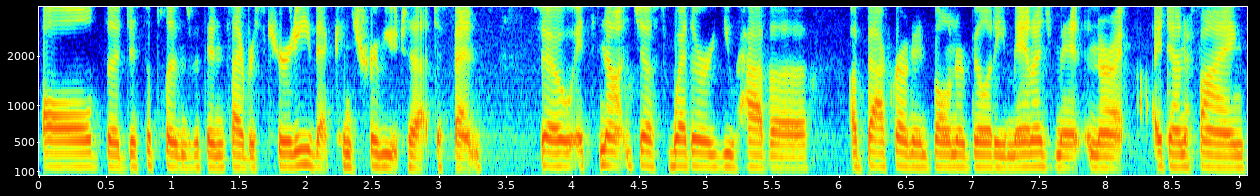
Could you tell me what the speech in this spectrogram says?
all the disciplines within cybersecurity that contribute to that defense. So it's not just whether you have a a background in vulnerability management and are identifying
